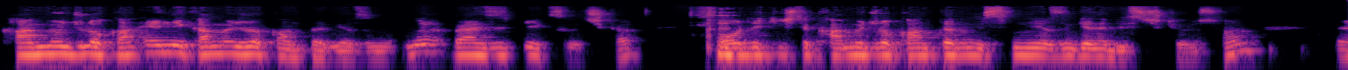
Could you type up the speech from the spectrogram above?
kamyoncu lokant, en iyi kamyoncu lokantaları yazın Google'a. Benzinlik Excel'ı çıkar. Oradaki işte kamyoncu lokantaların ismini yazın gene biz çıkıyoruz falan. E,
